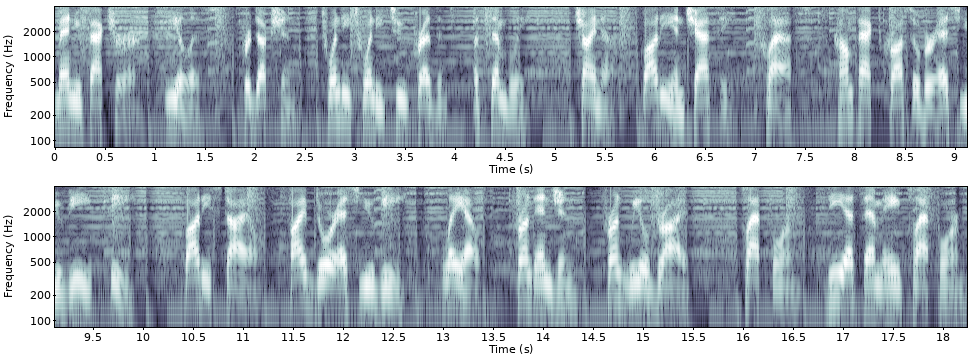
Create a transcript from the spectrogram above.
Manufacturer. Aeolus. Production. 2022 present. Assembly. China. Body and chassis. Class. Compact crossover SUV, C. Body style. 5-door SUV. Layout. Front engine. Front wheel drive. Platform. DSMA platform.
